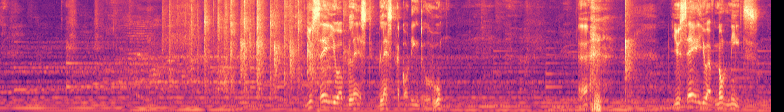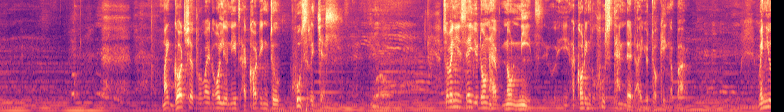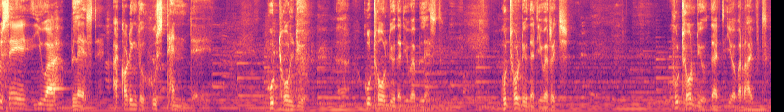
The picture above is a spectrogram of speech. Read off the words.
You say you are blessed. Blessed according to whom? Eh? You say you have no needs. My God shall provide all your needs according to whose riches? So when you say you don't have no needs, according to whose standard are you talking about? When you say you are blessed, according to whose standard? Who told you? Uh, who told you that you were blessed? Who told you that you were rich? Who told you that you have arrived?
